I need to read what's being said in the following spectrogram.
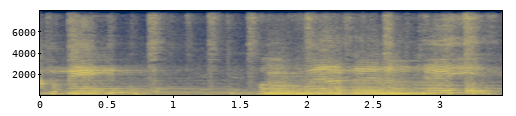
I'm a man of wealth and days.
